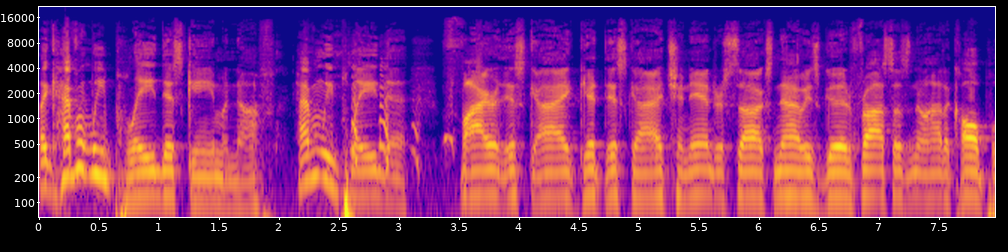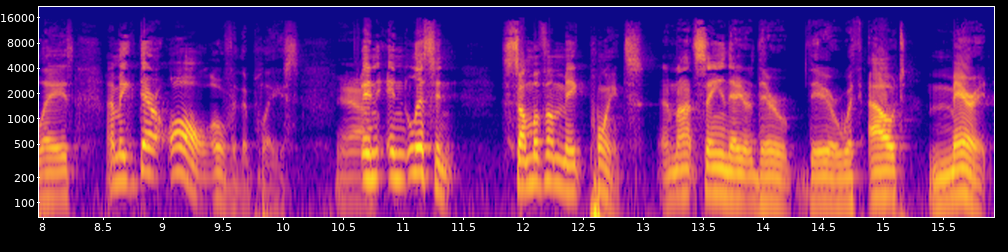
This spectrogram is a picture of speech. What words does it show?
like, haven't we played this game enough? Haven't we played the fire this guy, get this guy? Chinander sucks. Now he's good. Frost doesn't know how to call plays. I mean, they're all over the place. Yeah. And, and listen, some of them make points. I'm not saying they're, they're, they're without merit.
